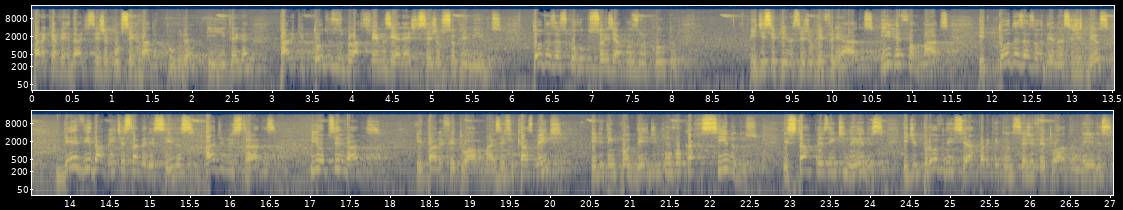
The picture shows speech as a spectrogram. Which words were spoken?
para que a verdade seja conservada pura e íntegra, para que todos os blasfemos e hereges sejam suprimidos, todas as corrupções e abusos no culto e disciplina sejam refreados e reformados, e todas as ordenanças de Deus devidamente estabelecidas, administradas e observadas. E para efetuá-lo mais eficazmente, ele tem poder de convocar sínodos, estar presente neles e de providenciar para que tudo seja efetuado neles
